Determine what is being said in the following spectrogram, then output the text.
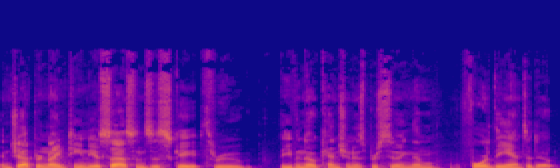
In chapter 19, the assassins escape through, even though Kenshin is pursuing them for the antidote.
